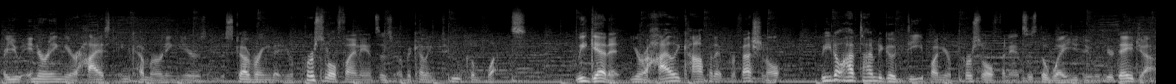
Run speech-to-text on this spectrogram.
Are you entering your highest income earning years and discovering that your personal finances are becoming too complex? We get it. You're a highly competent professional, but you don't have time to go deep on your personal finances the way you do with your day job.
